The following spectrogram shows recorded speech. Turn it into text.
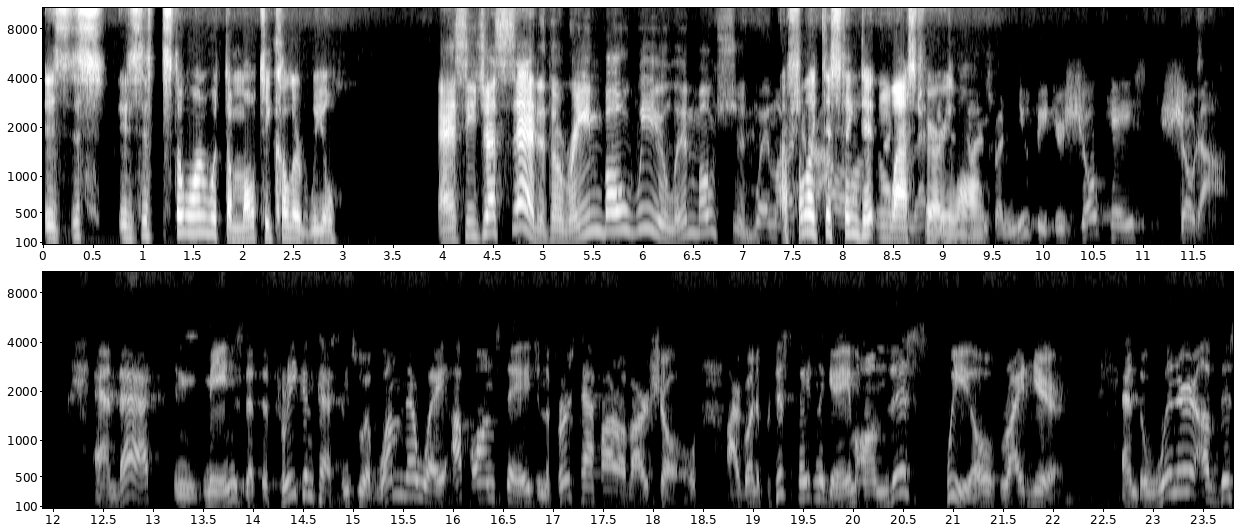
Is this is this the one with the multicolored wheel? As he just said, the rainbow wheel in motion. I feel like this thing didn't last very long. for new feature, Showcase Showdown. And that means that the three contestants who have won their way up on stage in the first half hour of our show are going to participate in the game on this wheel right here. And the winner of this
